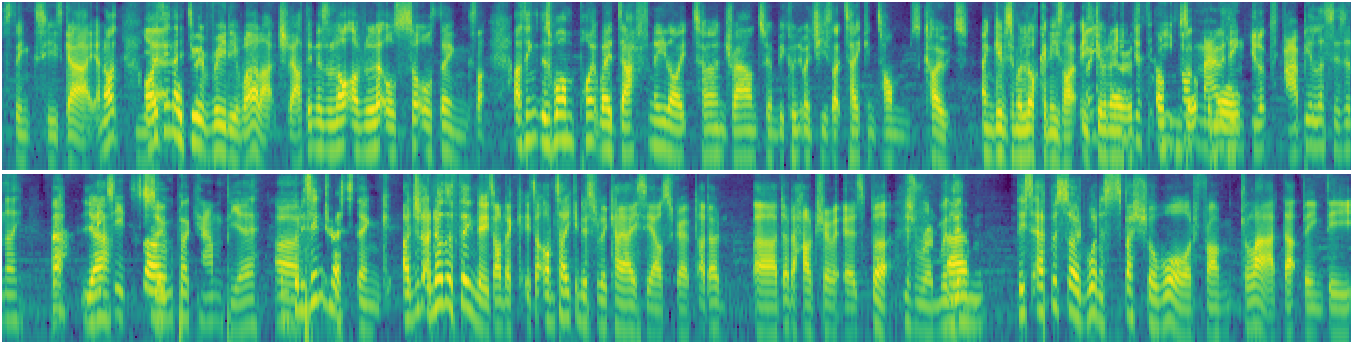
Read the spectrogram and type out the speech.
thinks he's gay, and I, I think they do it really well. Actually, I think there's a lot of little subtle things. Like I think there's one point where Daphne like turns around to him because when she's like taking Tom's coat and gives him a look, and he's like he's He- giving her a just, he's up like and all. mouthing, "You look fabulous, isn't he?" Yeah, yeah. It's, it's So- super camp, yeah. but Um, it's interesting. I just another thing that is on the. It's, I'm taking this from the KACL script. I don't. Uh, I don't know how true it is, but just run with it. um, this episode won a special award from GLAAD, that being the,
